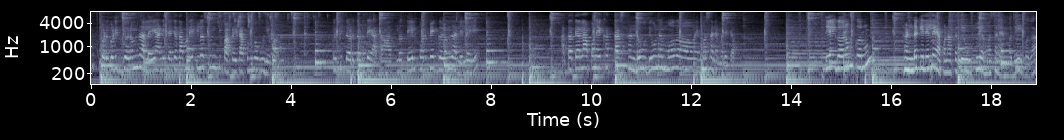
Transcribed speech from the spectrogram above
खूप कडकडीत गरम झालंय आणि त्याच्यात आपण एक लसूणची पाकळी टाकून बघू हे बघा. कशी तडतडते. आता आपलं तेल परफेक्ट गरम झालेलं आहे. आता त्याला आपण एखाद तास थंड होऊ देऊन मग मसाल्यामध्ये टाकू. तेल गरम करून थंड केलेलं आहे. आपण आता ते ओतूया मसाल्यांमध्ये हे बघा.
